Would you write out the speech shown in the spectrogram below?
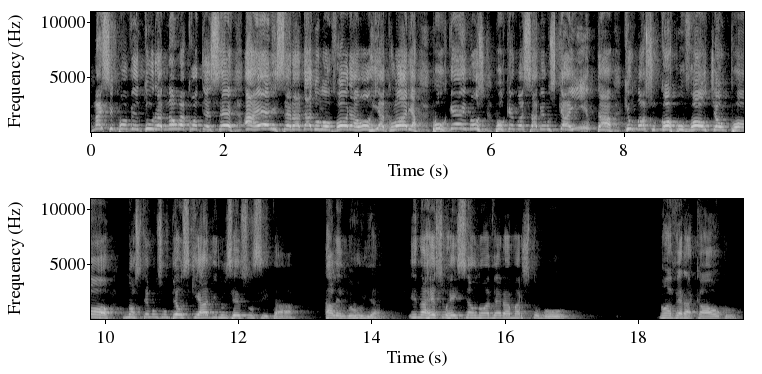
mas se porventura não acontecer, a ele ele será dado louvor, a honra e a glória. Por quê, irmãos? Porque nós sabemos que ainda que o nosso corpo volte ao pó, nós temos um Deus que há de nos ressuscitar. Aleluia. E na ressurreição não haverá mais tumor, não haverá cálculo,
